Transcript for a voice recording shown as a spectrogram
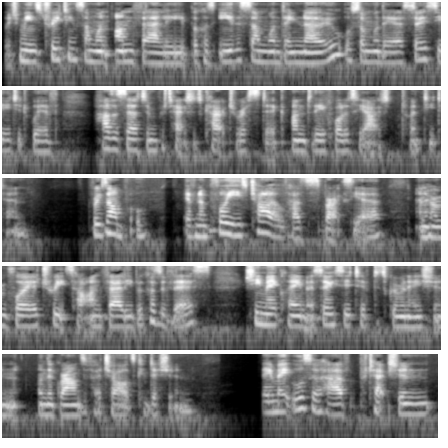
which means treating someone unfairly because either someone they know or someone they are associated with has a certain protected characteristic under the Equality Act 2010. For example, if an employee's child has dyspraxia and her employer treats her unfairly because of this, she may claim associative discrimination on the grounds of her child's condition. They may also have protection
